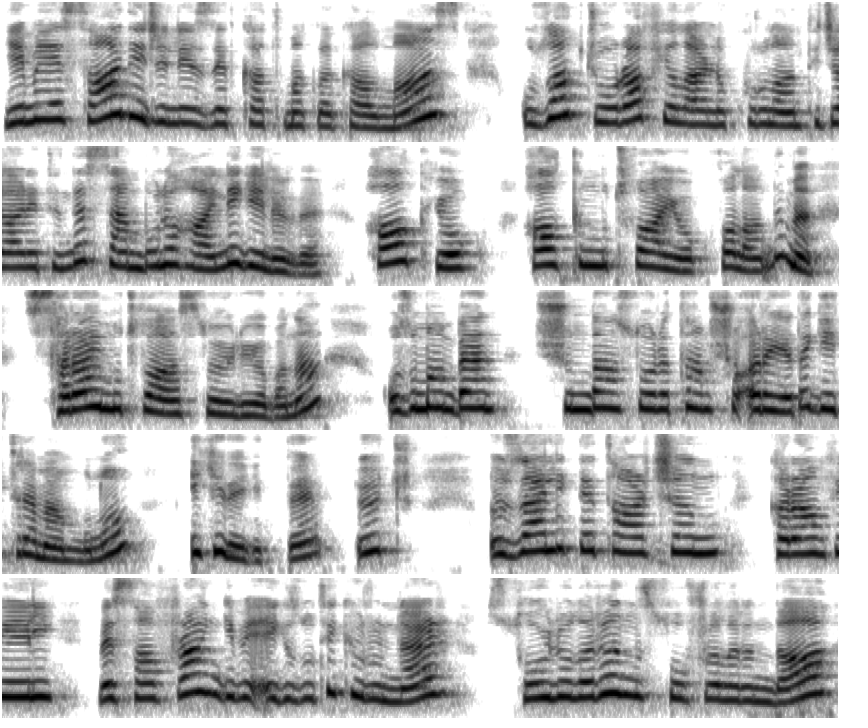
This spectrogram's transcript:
yemeğe sadece lezzet katmakla kalmaz, uzak coğrafyalarla kurulan ticaretinde sembolü haline gelirdi. Halk yok, halkın mutfağı yok falan değil mi? Saray mutfağı söylüyor bana. O zaman ben şundan sonra tam şu araya da getiremem bunu. 2 de gitti. 3. Özellikle tarçın, karanfil ve safran gibi egzotik ürünler soyluların sofralarında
